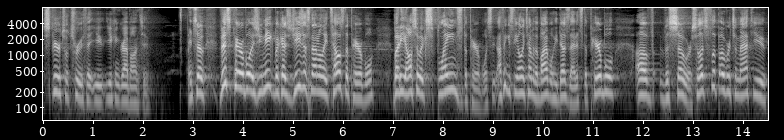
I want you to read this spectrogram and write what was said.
spiritual truth that you, you can grab onto. And so this parable is unique because Jesus not only tells the parable, but he also explains the parable. The, I think it's the only time in the Bible he does that. It's the parable of the sower. So let's flip over to Matthew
